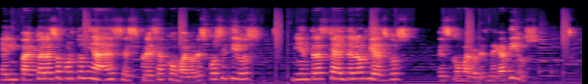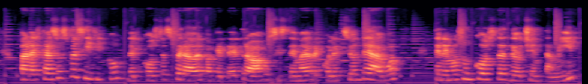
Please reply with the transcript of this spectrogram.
El impacto de las oportunidades se expresa con valores positivos, mientras que el de los riesgos es con valores negativos. Para el caso específico del coste esperado del paquete de trabajo sistema de recolección de agua, tenemos un coste de 80.000,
